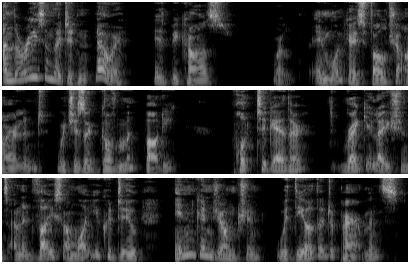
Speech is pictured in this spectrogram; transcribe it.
And the reason they didn't know it is because, well, in one case, Fáilte Ireland, which is a government body, put together regulations and advice on what you could do in conjunction with the other departments,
